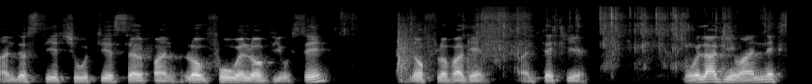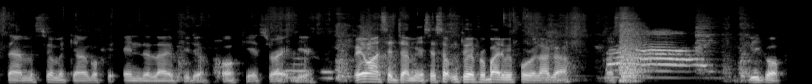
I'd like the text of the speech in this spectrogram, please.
and just stay true to yourself and love who will love you. See? Enough love again and take care. We'll log you on next time. So we can go for end the live video. Okay, it's right there. Where you want to say, Jamie? Say something to everybody before we log off. Bye. Big up.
